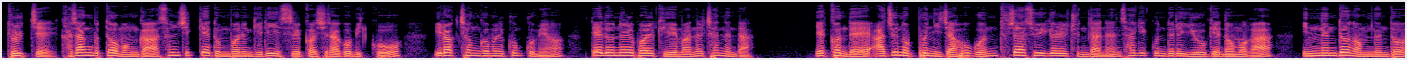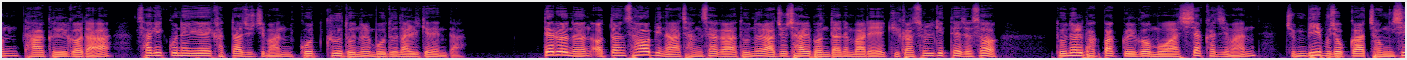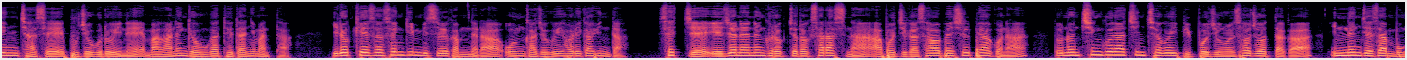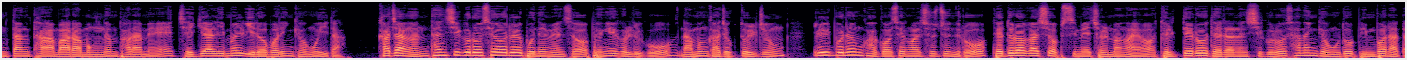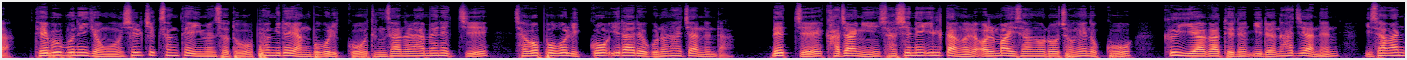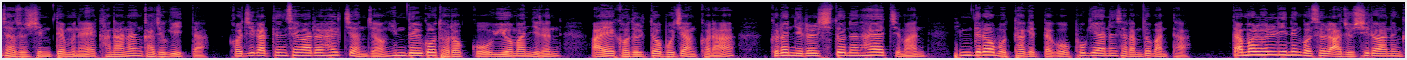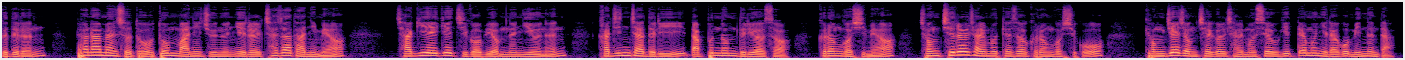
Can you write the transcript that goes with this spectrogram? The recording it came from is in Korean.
둘째, 가장부터 뭔가 손쉽게 돈 버는 길이 있을 것이라고 믿고 일확천금을 꿈꾸며 떼돈을 벌 기회만을 찾는다. 예컨대 아주 높은 이자 혹은 투자 수익을 준다는 사기꾼들의 유혹에 넘어가 있는 돈 없는 돈 다 긁어다 사기꾼에게 갖다 주지만 곧 그 돈을 모두 날리게 된다. 때로는 어떤 사업이나 장사가 돈을 아주 잘 번다는 말에 귀가 솔깃해져서 돈을 박박 긁어 모아 시작하지만 준비 부족과 정신 자세의 부족으로 인해 망하는 경우가 대단히 많다. 이렇게 해서 생긴 빚을 갚느라 온 가족의 허리가 휜다. 셋째, 예전에는 그럭저럭 살았으나 아버지가 사업에 실패하거나 또는 친구나 친척의 빚보증을 서주었다가 있는 재산 몽땅 다 말아먹는 바람에 재기할 힘을 잃어버린 경우이다. 가장은 탄식으로 세월을 보내면서 병에 걸리고 남은 가족들 중 일부는 과거 생활 수준으로 되돌아갈 수 없음에 절망하여 될 대로 되라는 식으로 사는 경우도 빈번하다. 대부분의 경우 실직 상태이면서도 평일에 양복을 입고 등산을 하면 했지 작업복을 입고 일하려고는 하지 않는다. 넷째, 가장이 자신의 일당을 얼마 이상으로 정해놓고 그 이하가 되는 일은 하지 않는 이상한 자존심 때문에 가난한 가족이 있다. 거지 같은 생활을 할지언정 힘들고 더럽고 위험한 일은 아예 거들떠 보지 않거나 그런 일을 시도는 하였지만 힘들어 못하겠다고 포기하는 사람도 많다. 땀을 흘리는 것을 아주 싫어하는 그들은 편하면서도 돈 많이 주는 일을 찾아다니며 자기에게 직업이 없는 이유는 가진 자들이 나쁜 놈들이어서 그런 것이며 정치를 잘못해서 그런 것이고 경제 정책을 잘못 세우기 때문이라고 믿는다.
